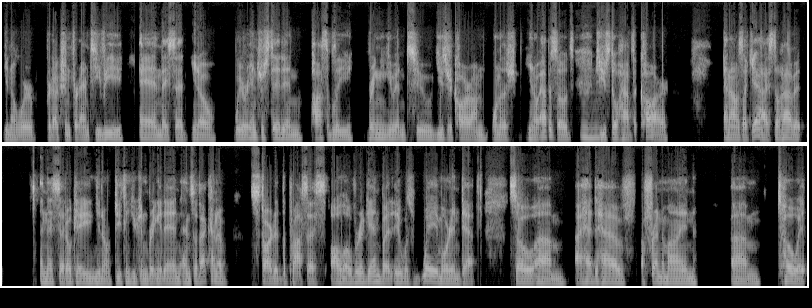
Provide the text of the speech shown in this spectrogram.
You know, we're production for MTV." And they said, "You know, we were interested in possibly bringing you in to use your car on one of the sh- you know episodes. Mhm. Do you still have the car?" And I was like, "Yeah, I still have it." And they said, "Okay, you know, do you think you can bring it in?" And so that kind of started the process all over again, but it was way more in depth. So um, I had to have a friend of mine um, tow it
